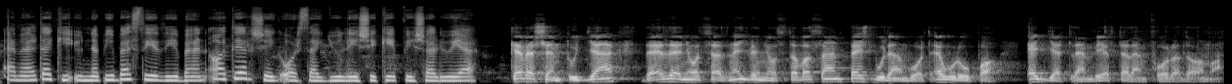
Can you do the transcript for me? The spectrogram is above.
Emelte ki ünnepi beszédében a térség országgyűlési képviselője. Kevesen tudják, de 1848 tavaszán Pest-Budán volt Európa egyetlen vértelen forradalma.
